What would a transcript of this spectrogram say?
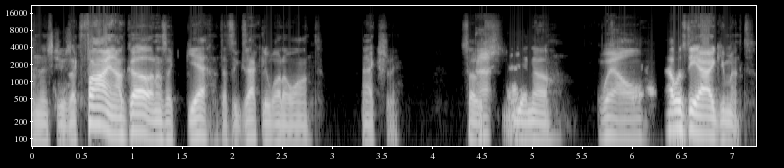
And then she was like, "Fine, I'll go." And I was like, "Yeah, that's exactly what I want, actually." So Uh, she- you know, Well, that was the argument.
